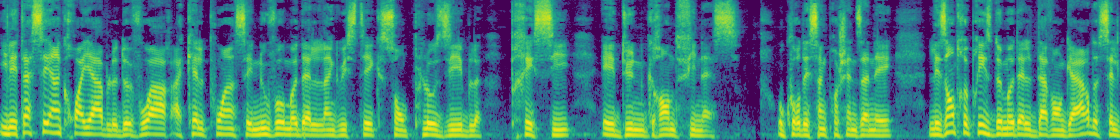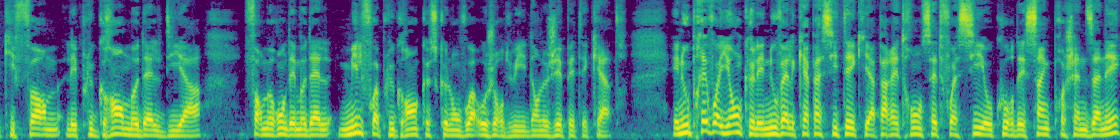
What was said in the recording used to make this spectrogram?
il est assez incroyable de voir à quel point ces nouveaux modèles linguistiques sont plausibles, précis et d'une grande finesse. Au cours des cinq prochaines années, les entreprises de modèles d'avant-garde, celles qui forment les plus grands modèles d'IA, formeront des modèles mille fois plus grands que ce que l'on voit aujourd'hui dans le GPT-4. Et nous prévoyons que les nouvelles capacités qui apparaîtront cette fois-ci au cours des cinq prochaines années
